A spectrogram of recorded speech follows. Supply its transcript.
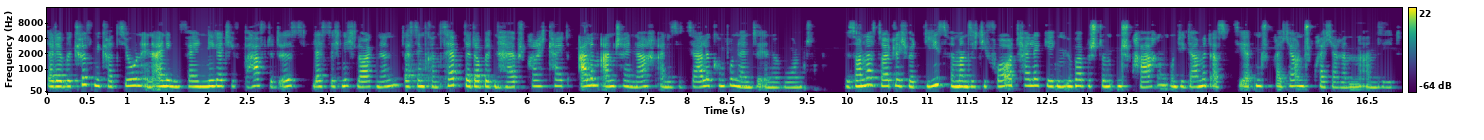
Da der Begriff Migration in einigen Fällen negativ behaftet ist, lässt sich nicht leugnen, dass dem Konzept der doppelten Halbsprachigkeit allem Anschein nach eine soziale Komponente innewohnt. Besonders deutlich wird dies, wenn man sich die Vorurteile gegenüber bestimmten Sprachen und die damit assoziierten Sprecher und Sprecherinnen ansieht.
